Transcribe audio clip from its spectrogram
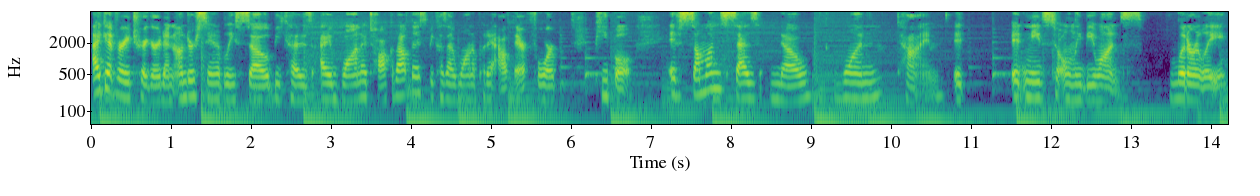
I get very triggered and understandably so because I want to talk about this because I want to put it out there for people. If someone says no one time, it it needs to only be once. Literally.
